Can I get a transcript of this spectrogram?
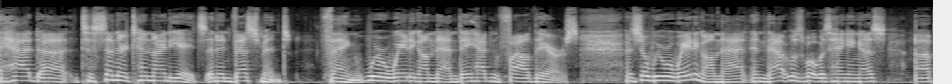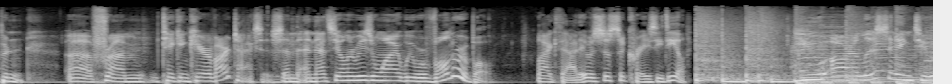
had uh, to send their 1098s, an investment thing. We were waiting on them. They hadn't filed theirs. And so we were waiting on that. And that was what was hanging us up and uh, from taking care of our taxes. And, and that's the only reason why we were vulnerable like that. It was just a crazy deal. You are listening to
